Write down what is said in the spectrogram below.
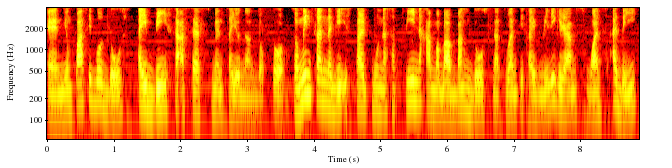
And yung possible dose ay based sa assessment sa'yo ng doktor. So minsan nag start muna sa pinakamababang dose na 25 mg once a day,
